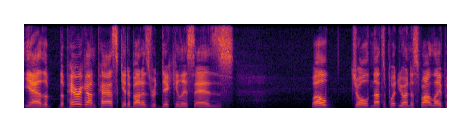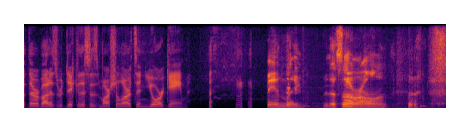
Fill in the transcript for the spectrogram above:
Yeah, the the Paragon paths get about as ridiculous as well, Joel, not to put you on the spotlight, but they're about as ridiculous as martial arts in your game. Man, like that's not wrong. So-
